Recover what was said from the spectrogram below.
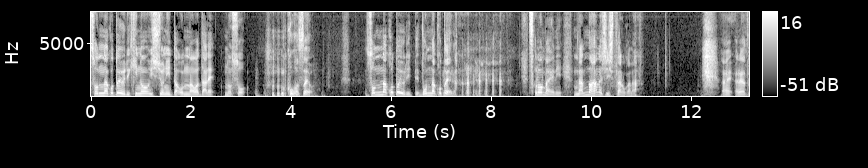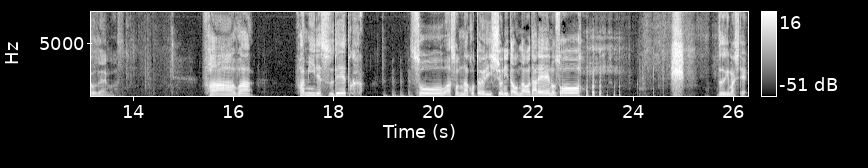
そんなことより昨日一緒にいた女は誰？のそう 怖さよ。そんなことよりってどんなことやが？その前に何の話してたのかな？はいありがとうございます。ファーはファミレスでとか。そうはそんなことより一緒にいた女は誰？のそう。続きまして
